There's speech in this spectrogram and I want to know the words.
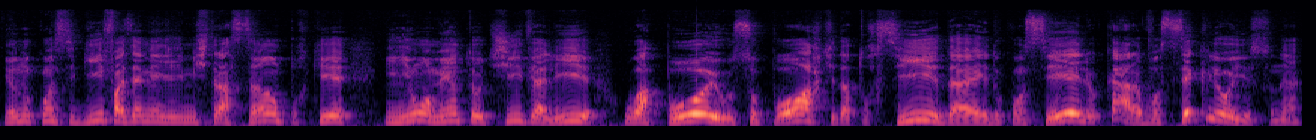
eu não consegui fazer a minha administração porque em nenhum momento eu tive ali o apoio, o suporte da torcida e do conselho. Cara, você criou isso, né?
